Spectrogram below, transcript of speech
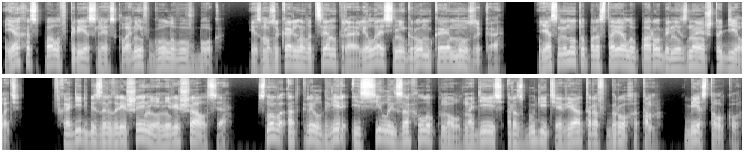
Яха спал в кресле, склонив голову в бок. Из музыкального центра лилась негромкая музыка. Я с минуту простоял у порога, не зная, что делать. Входить без разрешения не решался. Снова открыл дверь и силой захлопнул, надеясь разбудить авиаторов грохотом. Без толку.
